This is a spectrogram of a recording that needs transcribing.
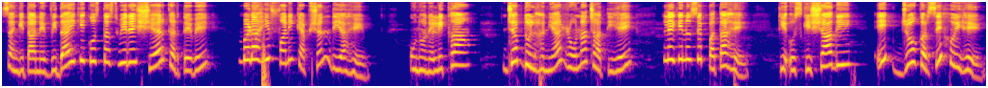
संगीता ने विदाई की कुछ तस्वीरें शेयर करते हुए बड़ा ही फनी कैप्शन दिया है। उन्होंने लिखा जब दुल्हनिया रोना चाहती है, लेकिन उसे पता है कि उसकी शादी एक जोकर से हुई है।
